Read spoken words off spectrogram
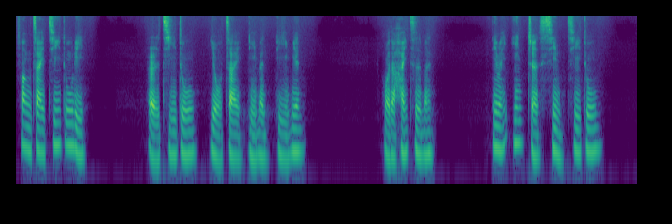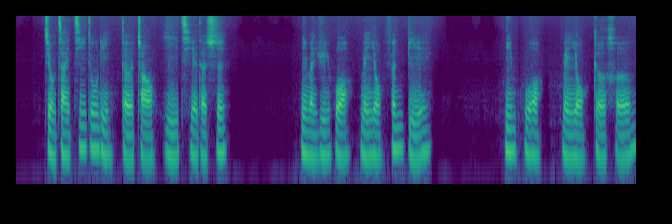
放在基督里，而基督又在你们里面。我的孩子们，你们因着信基督，就在基督里得着一切的事。你们与我没有分别，你我没有隔阂。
